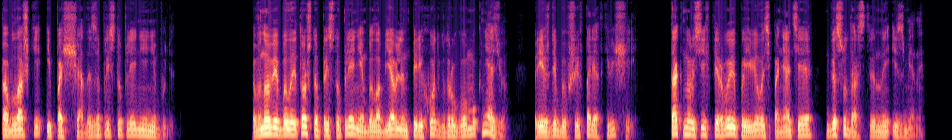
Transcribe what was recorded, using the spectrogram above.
поблажки и пощады за преступление не будет. Вновь было и то, что преступлением был объявлен переход к другому князю, прежде бывший в порядке вещей. Так на Руси впервые появилось понятие государственной измены.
